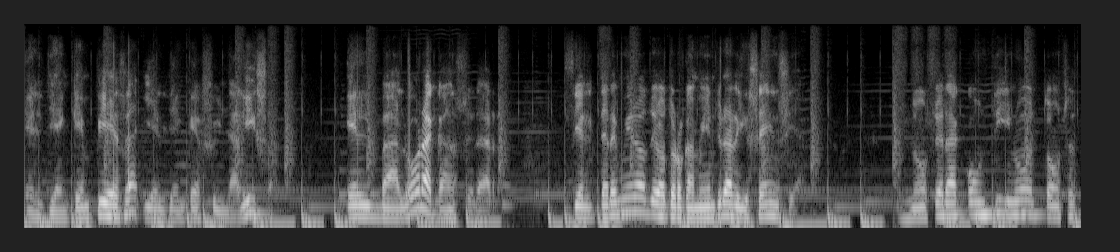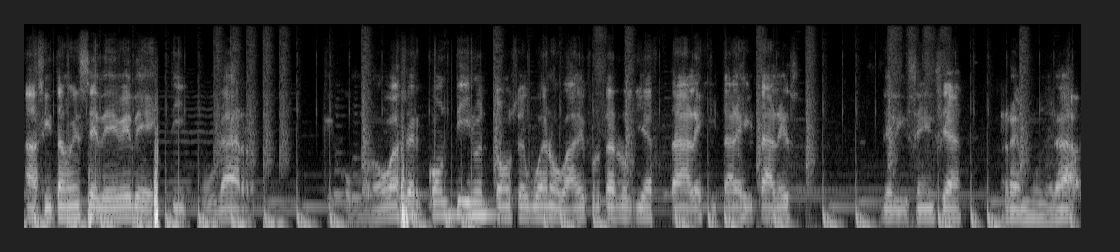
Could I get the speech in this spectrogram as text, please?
el día en que empieza y el día en que finaliza, el valor a cancelar, si el término de otorgamiento de la licencia no será continuo, entonces así también se debe de estipular que como no va a ser continuo, entonces bueno, va a disfrutar los días tales y tales y tales de licencia remunerada.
